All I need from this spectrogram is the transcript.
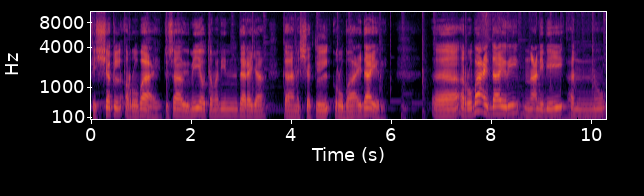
في الشكل الرباعي تساوي 180 درجة كان الشكل رباعي دائري. آه الرباعي الدائري نعني به أنه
